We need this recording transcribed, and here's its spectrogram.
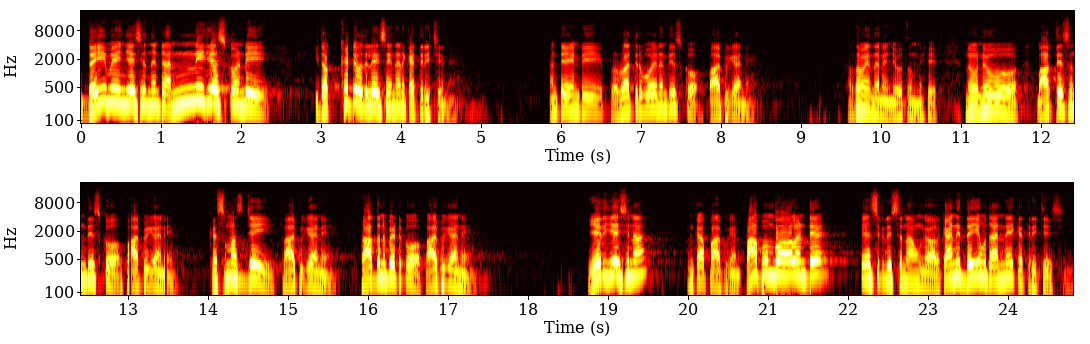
దయ్యం ఏం చేసిందంటే అన్నీ చేసుకోండి. ఇదొక్కటి వదిలేసేనని కత్తిరించింది అంటే ఏంటి? ప్రభరాత్రి భోజనం తీసుకో పాపిగానే. అర్థమైందా నేను చెబుతుంది? నువ్వు నువ్వు బాప్తీసం తీసుకో పాపిగానే. క్రిస్మస్ జై పాపిగానే. ప్రార్థన పెట్టుకో పాపిగానే. ఏది చేసినా ఇంకా పాపిగానే. పాపం పోవాలంటే ఏసుక్రీస్తునామం కావాలి. కానీ దెయ్యం దాన్నే కత్తిరించేసింది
